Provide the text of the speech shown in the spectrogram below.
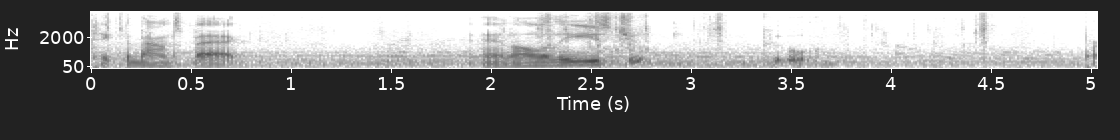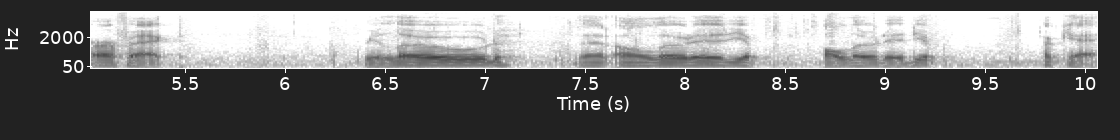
take the bounce back. And all of these, too. Cool. Perfect. Reload. Is that all loaded? Yep. All loaded. Yep. Okay.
